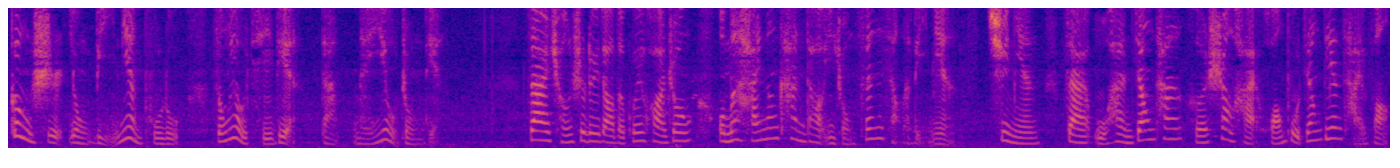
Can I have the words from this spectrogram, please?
更是用理念铺路。总有起点，但没有终点。在城市绿道的规划中，我们还能看到一种分享的理念。去年在武汉江滩和上海黄浦江边采访，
